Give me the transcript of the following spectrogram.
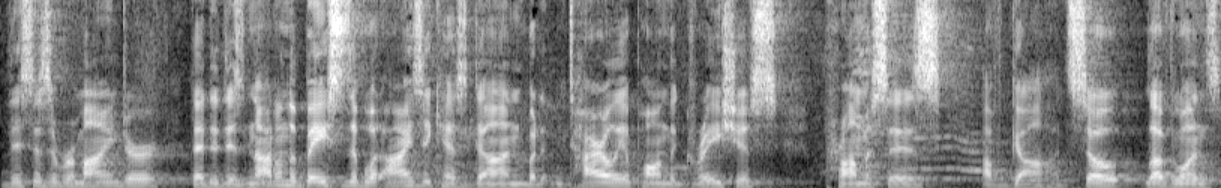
This is a reminder that it is not on the basis of what Isaac has done, but entirely upon the gracious promises of God. So, loved ones,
